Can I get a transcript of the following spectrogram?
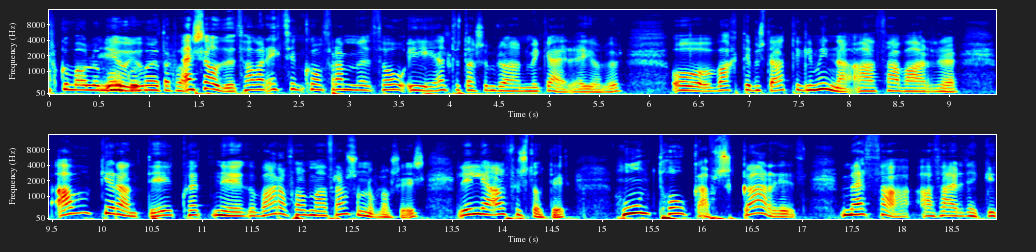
orkumálum jú, og um þetta hvað. En sjáðu, það var eitt sem kom fram þó í eldurdagsumröðan með gæri Eyjólfur, og vakti mjög aðtegli mína að það var eh, afgerandi hvernig var að formaða framsónaflóksis Lilja Alfredsdóttir hún tók af skarið með það að það er ekki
